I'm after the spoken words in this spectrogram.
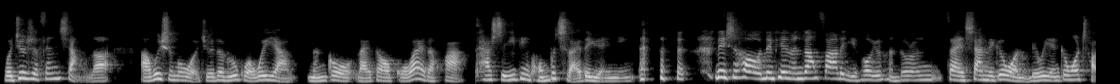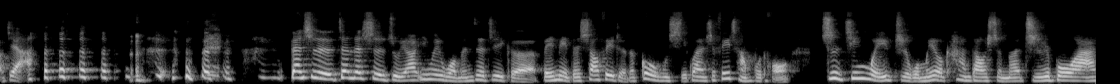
我就是分享了。啊，为什么我觉得如果薇娅能够来到国外的话，她是一定红不起来的原因？那时候那篇文章发了以后，有很多人在下面跟我留言，跟我吵架。但是真的是主要因为我们的这个北美的消费者的购物习惯是非常不同。至今为止，我没有看到什么直播啊，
